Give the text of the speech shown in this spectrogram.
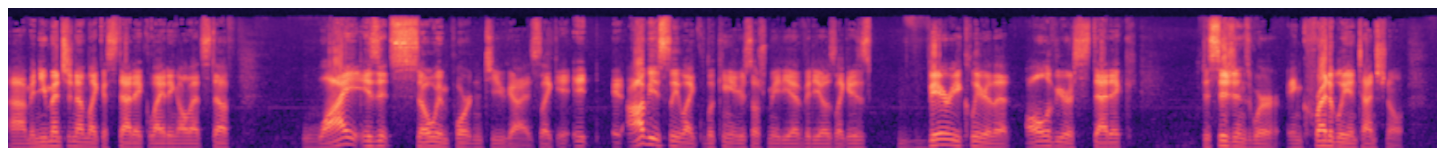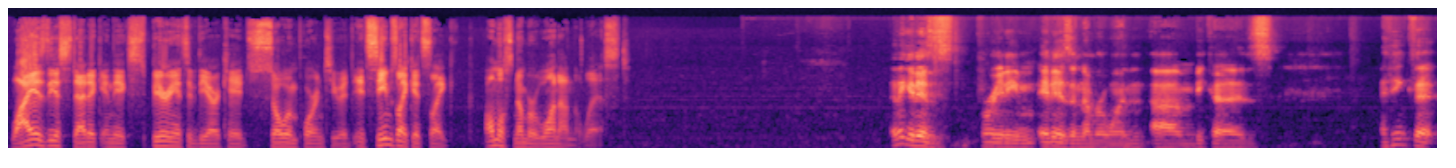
Um, and you mentioned on like aesthetic, lighting, all that stuff. Why is it so important to you guys? Like it, it, it obviously like looking at your social media videos, like it is very clear that all of your aesthetic decisions were incredibly intentional. Why is the aesthetic and the experience of the arcade so important to you? It, it seems like it's like almost number one on the list. I think it is pretty. It is a number one um, because I think that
